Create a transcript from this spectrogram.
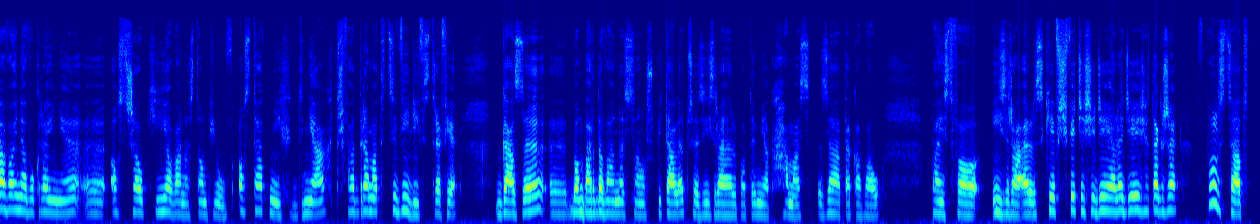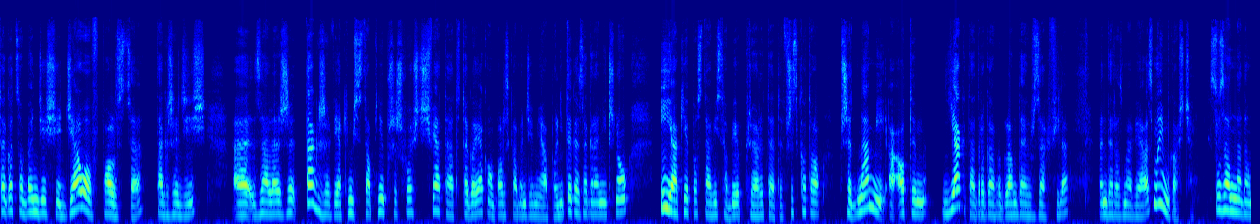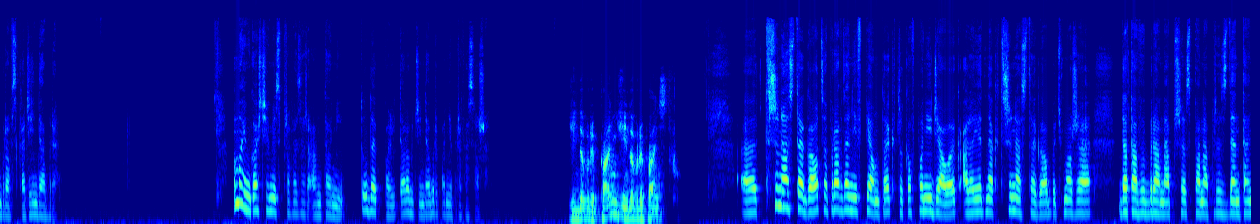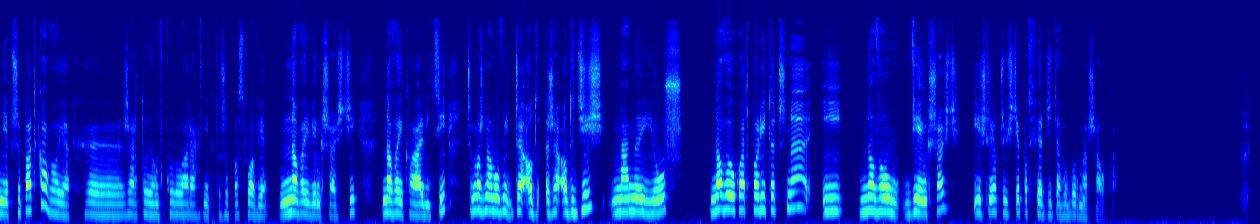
Trwa wojna w Ukrainie. E, ostrzał Kijowa nastąpił w ostatnich dniach. Trwa dramat cywili w strefie gazy. E, bombardowane są szpitale przez Izrael po tym, jak Hamas zaatakował państwo izraelskie. W świecie się dzieje, ale dzieje się także w Polsce. Od tego, co będzie się działo w Polsce, także dziś, e, zależy także w jakimś stopniu przyszłość świata, od tego, jaką Polska będzie miała politykę zagraniczną i jakie postawi sobie priorytety. Wszystko to przed nami, a o tym, jak ta droga wygląda już za chwilę, będę rozmawiała z moim gościem, Suzanna Dąbrowska. Dzień dobry. A moim gościem jest profesor Antoni Dudek, politolog. Dzień dobry, panie profesorze. Dzień dobry pani, dzień dobry państwu. 13, e, co prawda nie w piątek, tylko w poniedziałek, ale jednak 13, być może data wybrana przez pana prezydenta nieprzypadkowo, jak e, żartują w kuluarach niektórzy posłowie nowej większości, nowej koalicji. Czy można mówić, że od, że od dziś mamy już nowy układ polityczny i nową większość, jeśli oczywiście potwierdzi to wybór marszałka?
